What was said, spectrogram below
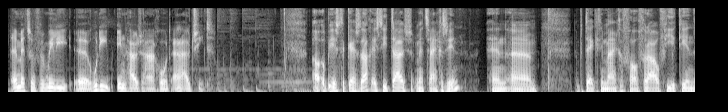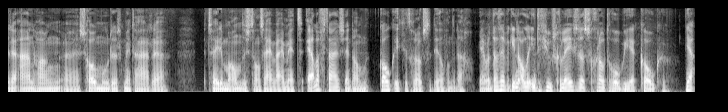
en met zijn familie, uh, hoe die in Huizen Hagoort eruit ziet. Oh, op eerste kerstdag is hij thuis met zijn gezin. En uh, dat betekent in mijn geval vrouw, vier kinderen, aanhang, uh, schoonmoeder met haar tweede man. Dus dan zijn wij met elf thuis en dan kook ik het grootste deel van de dag. Ja, maar dat heb ik in alle interviews gelezen. Dat is een grote hobby, hè? Koken. Ja.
